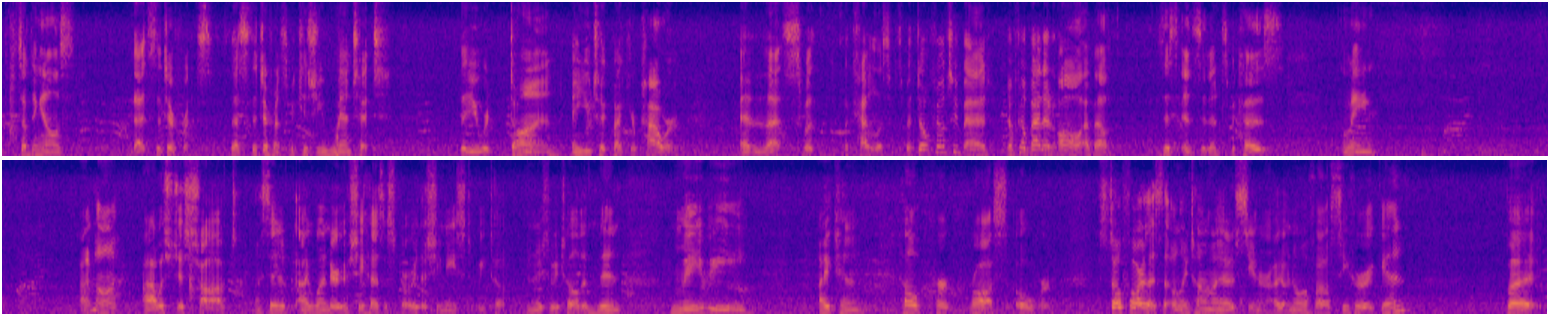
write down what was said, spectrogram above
something else, that's the difference. That's the difference because you meant it. That you were done and you took back your power. And that's what the catalyst was. But don't feel too bad. Don't feel bad at all about this incident because, I mean, I'm not. I was just shocked. I said, I wonder if she has a story that she needs to be told. Needs to be told, and then maybe I can help her cross over. So far, that's the only time I have seen her. I don't know if I'll see her again, but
